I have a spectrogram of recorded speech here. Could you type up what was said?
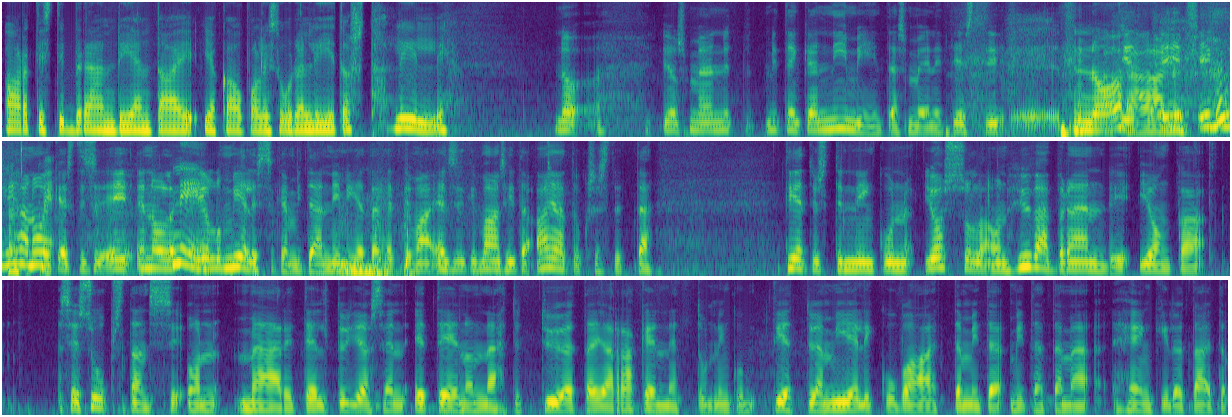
artistibrändien tai ja kaupallisuuden liitosta? Lilli. No, jos mä en nyt mitenkään nimiin tässä mene, niin tietysti... No. ei, Älä ei, nyt. ei, kun ihan oikeasti, se ei, en ole, Niin. ei ollut mielessäkään mitään nimiä tällä hetkellä, vaan ensinnäkin vaan siitä ajatuksesta, että tietysti niin kun, jos sulla on hyvä brändi, jonka se substanssi on määritelty ja sen eteen on nähty työtä ja rakennettu niin kuin tiettyä mielikuvaa, että mitä, mitä tämä henkilö tai ta-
